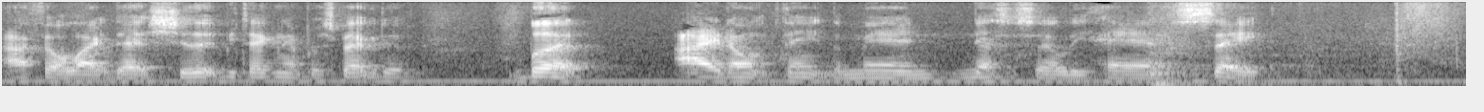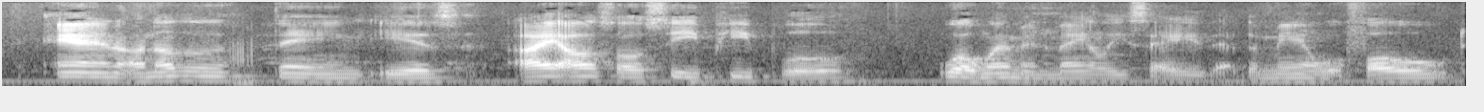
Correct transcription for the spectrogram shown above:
I feel like that should be taken in perspective. But I don't think the man necessarily has say. And another thing is, I also see people, well, women mainly say that the men will fold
